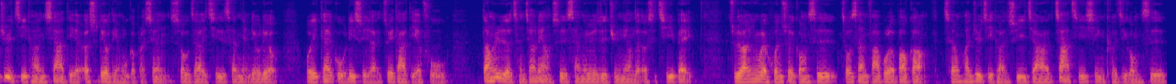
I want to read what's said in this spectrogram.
聚集团下跌二十六点五个 percent，收在七十三点六六，为该股历史以来最大跌幅。当日的成交量是三个月日均量的二十七倍。主要因为浑水公司周三发布了报告，称欢聚集团是一家诈欺性科技公司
